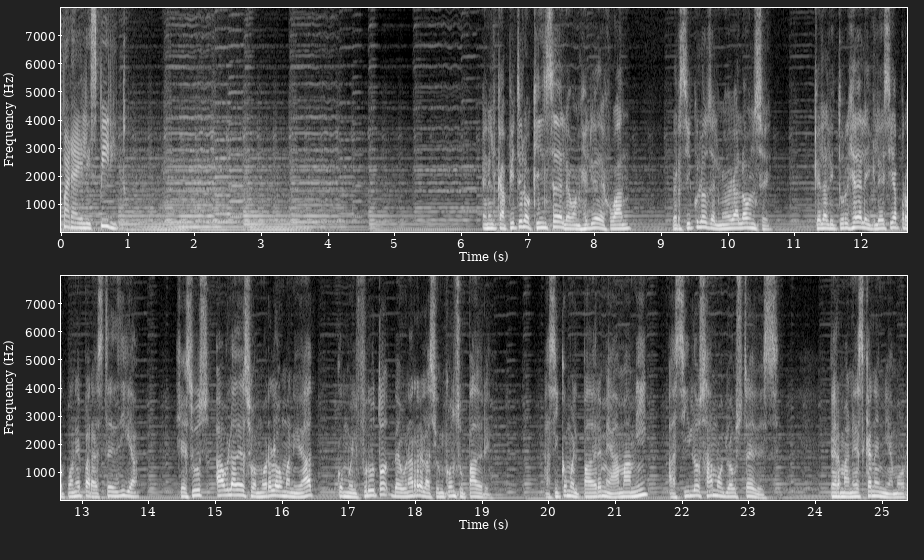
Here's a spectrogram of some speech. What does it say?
para el Espíritu. En el capítulo 15 del Evangelio de Juan, versículos del 9 al 11, que la liturgia de la iglesia propone para este día, Jesús habla de su amor a la humanidad como el fruto de una relación con su Padre. Así como el Padre me ama a mí, así los amo yo a ustedes. Permanezcan en mi amor.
